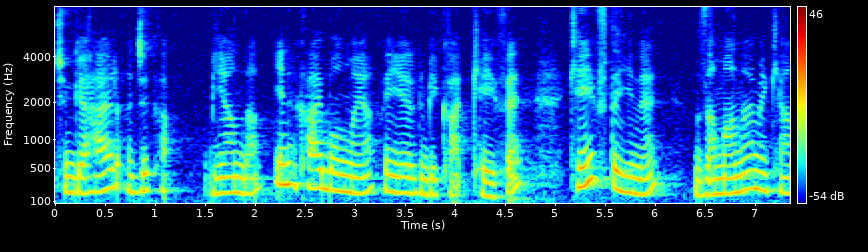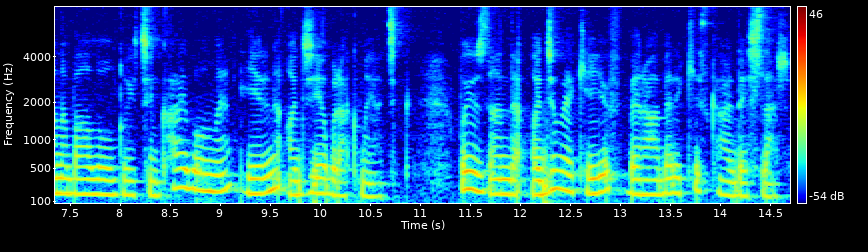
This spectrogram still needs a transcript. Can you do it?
Çünkü her acı bir yandan yine kaybolmaya ve yerini bir keyfe. Keyif de yine zamana ve mekana bağlı olduğu için kaybolmaya, yerini acıya bırakmaya açık. Bu yüzden de acı ve keyif beraber ikiz kardeşler.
